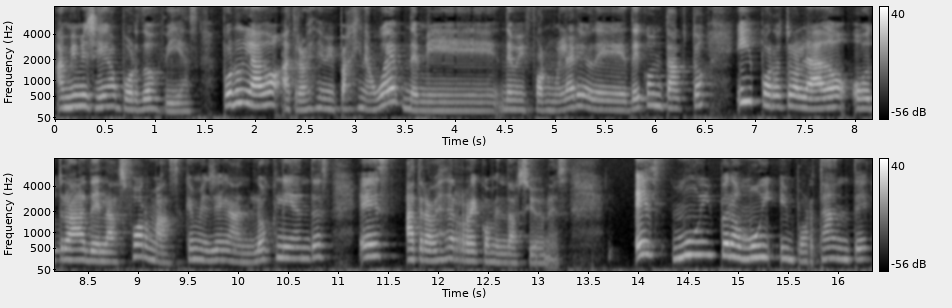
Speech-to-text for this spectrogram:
a mí me llega por dos vías. Por un lado, a través de mi página web, de mi, de mi formulario de, de contacto y por otro lado, otra de las formas que me llegan los clientes es a través de recomendaciones. Es muy, pero muy importante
